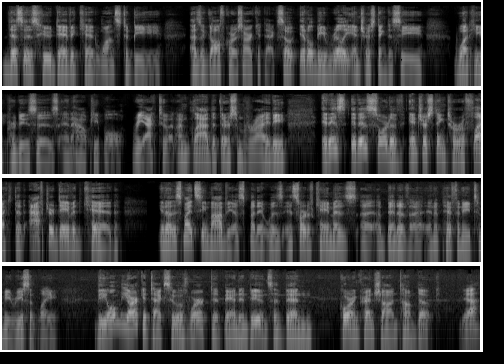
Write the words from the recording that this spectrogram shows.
This is who David Kidd wants to be as a golf course architect. So it'll be really interesting to see what he produces and how people react to it. I'm glad that there's some variety. It is it is sort of interesting to reflect that after David Kidd, you know, this might seem obvious, but it was it sort of came as a, a bit of a, an epiphany to me recently. The only architects who have worked at Bandon Dunes have been Coore and Crenshaw and Tom Doak. Yeah.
